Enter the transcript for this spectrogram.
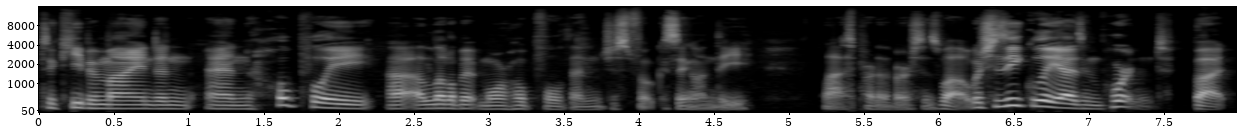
to keep in mind, and and hopefully uh, a little bit more hopeful than just focusing on the last part of the verse as well, which is equally as important. But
